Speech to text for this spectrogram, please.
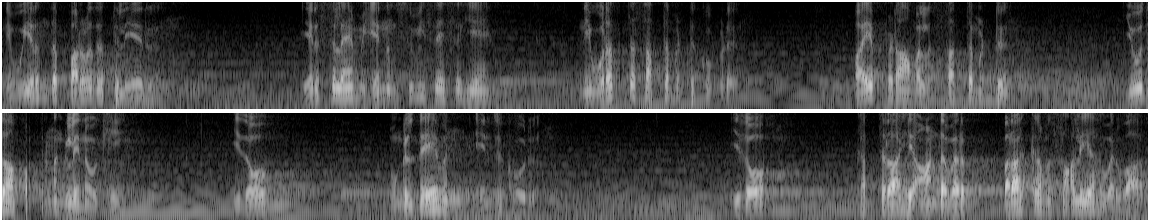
நீ உயர்ந்த பர்வதத்தில் ஏறு. எருசலேம் என்னும் சுவிசேஷகியே நீ உரத்த சத்தமிட்டு கூப்பிடு. பயப்படாமல் சத்தமிட்டு யூதா பட்டணங்களை நோக்கி இதோ உங்கள் தேவன் என்று கூறு. இதோ கத்தராகி ஆண்டவர் பராக்கிரமசாலியாக வருவார்.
